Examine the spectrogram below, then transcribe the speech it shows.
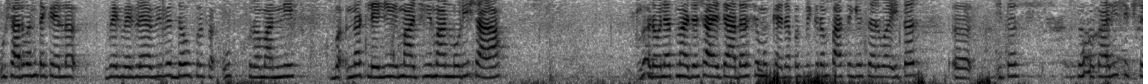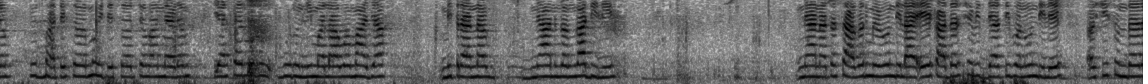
हुशारवंत केलं वेगवेगळ्या विविध उपक्र उपक्रमांनी नटलेली माझी मानमोडी शाळा. घडवण्यात माझ्या शाळेचे आदर्श मुख्याध्यापक विक्रम पाचंगे सर्व इतर इतर सहकारी शिक्षक Dudh Bhate sir Mohite sir Chavan madam या सर्व गु- गुरूंनी मला व माझ्या मित्रांना ज्ञानगंगा दिली. ज्ञानाचा सागर मिळवून दिला. एक आदर्श विद्यार्थी बनवून दिले. अशी सुंदर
